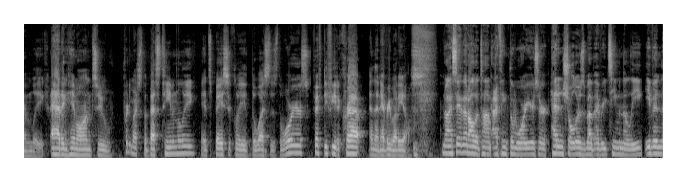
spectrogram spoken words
in the league. Adding him on to pretty much the best team in the league. It's basically the West is the Warriors, 50 feet of crap, and then everybody else. No, I say that all the time. I think the Warriors are head and shoulders above every team in the league. Even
